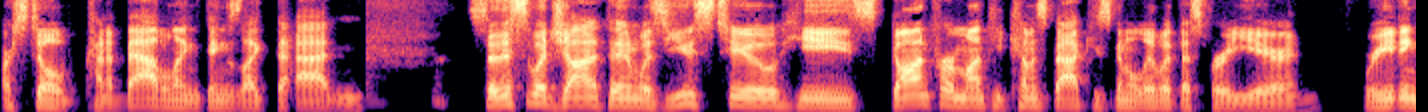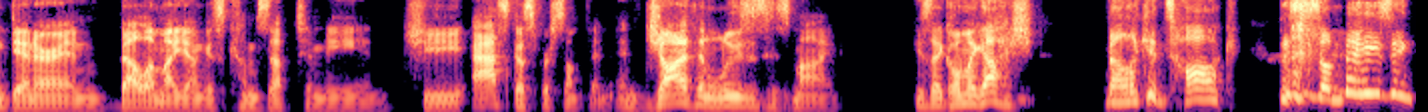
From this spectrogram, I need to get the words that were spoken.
are still kind of babbling things like that and so this is what jonathan was used to he's gone for a month he comes back he's going to live with us for a year and we're eating dinner and bella my youngest comes up to me and she asks us for something and jonathan loses his mind he's like oh my gosh bella can talk this is amazing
